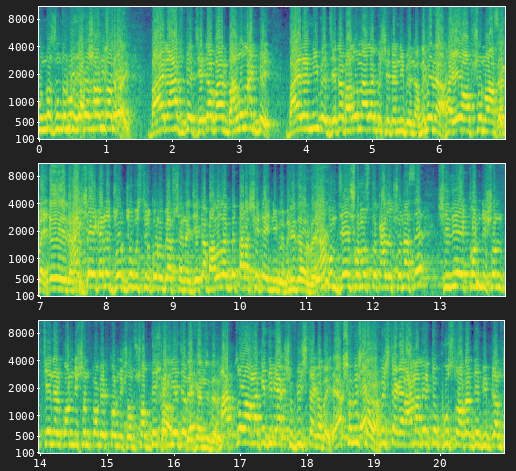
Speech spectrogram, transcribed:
সুন্দর সুন্দর ডিজাইনের মাল পাবে? বাইরে আসবে যেটা বাইরে ভালো লাগবে বাইরে নিবে যেটা ভালো না লাগবে সেটা নিবে না নিবে না? হ্যাঁ এই অপশনও আছে ভাই। আইসা এখানে জোর জবস্তির কোনো ব্যবসা নেই যেটা ভালো লাগবে তারা সেটাই নিবে ভাই নিতে পারবে, হ্যাঁ? এরকম যে সমস্ত কালেকশন আছে সিলিয়ে কন্ডিশন চেনের কন্ডিশন পকেট কন্ডিশন সব দেখে নিয়ে যাবে। মাত্র আমাকে দিবে একশো বিশ টাকা ভাই 120 টাকা? 120 টাকা আমাদের কেউ খুচরা অর্ডার দিয়ে বিভ্রান্ত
